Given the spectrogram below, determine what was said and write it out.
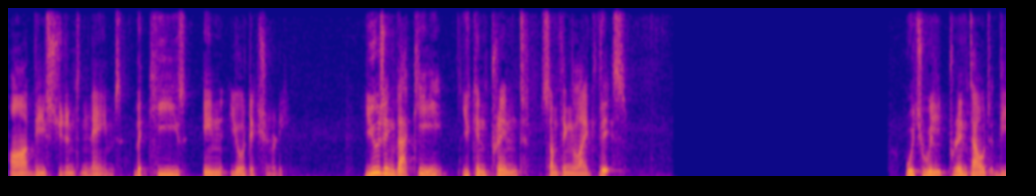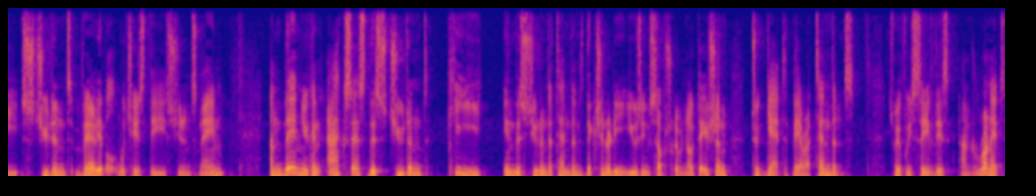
are the student names, the keys in your dictionary. Using that key, you can print something like this, which will print out the student variable, which is the student's name, and then you can access the student key in the student attendance dictionary using subscript notation to get their attendance. So if we save this and run it,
